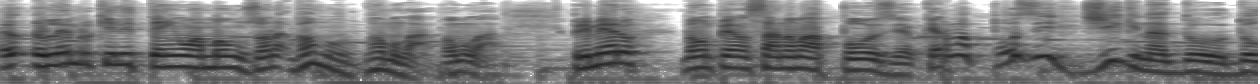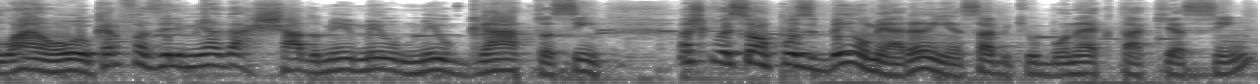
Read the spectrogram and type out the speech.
Eu, eu, lembro que ele tem uma mãozona... Vamos, vamos lá, vamos lá. Primeiro, vamos pensar numa pose. Eu quero uma pose digna do, do Lion Eu quero fazer ele meio agachado, meio, meio, meio gato, assim. Acho que vai ser uma pose bem Homem-Aranha, sabe? Que o boneco tá aqui assim.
